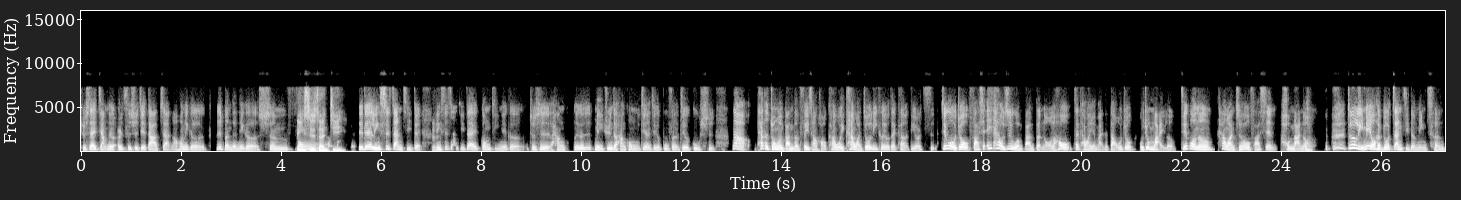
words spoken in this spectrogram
就是在讲那个二次世界大战，然后那个日本的那个神风零式战机，对对，零式战机，对，零式战机在攻击那个就是航那个日美军的航空母舰的这个部分的这个故事。那它的中文版本非常好看，我一看完之后立刻又再看了第二次，结果我就发现，诶，它有日文版本哦，然后在台湾也买得到，我就我就买了。结果呢，看完之后我发现好难哦。就是里面有很多战机的名称，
